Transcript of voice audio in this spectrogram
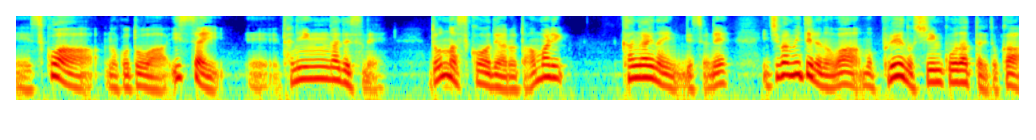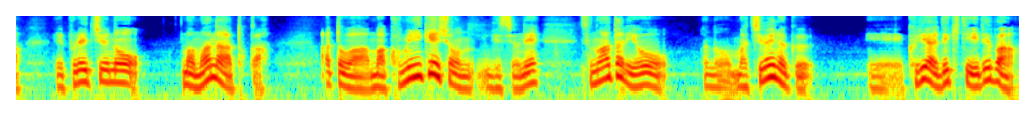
えー、スコアのことは一切、えー、他人がですね、どんなスコアであろうとあんまり考えないんですよね。一番見てるのは、もうプレーの進行だったりとか、えプレー中の、まあ、マナーとか、あとは、まあ、コミュニケーションですよね。そのあたりを、あの、間違いなく、え、クリアできていれば、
